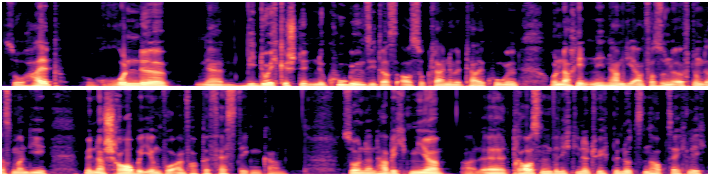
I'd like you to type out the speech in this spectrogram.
so halbrunde ja, wie durchgeschnittene Kugeln sieht das aus, so kleine Metallkugeln. Und nach hinten hin haben die einfach so eine Öffnung, dass man die mit einer Schraube irgendwo einfach befestigen kann. So, und dann habe ich mir, äh, draußen will ich die natürlich benutzen hauptsächlich,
